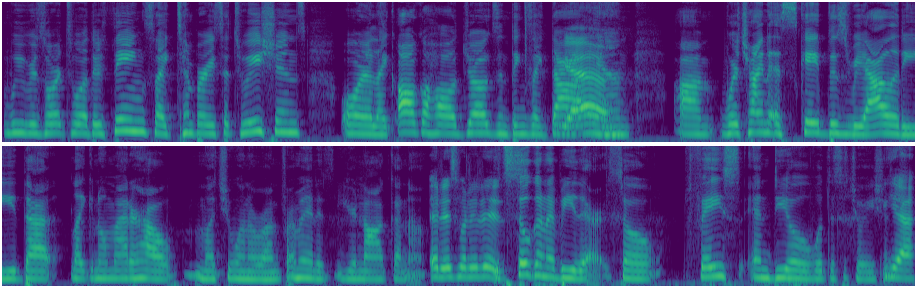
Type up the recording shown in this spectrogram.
we resort to other things like temporary situations or like alcohol, drugs, and things like that. Yeah. And um, we're trying to escape this reality that like no matter how much you want to run from it, it's, you're not gonna. it is what it is It's still gonna be there. So face and deal with the situation. Yeah.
